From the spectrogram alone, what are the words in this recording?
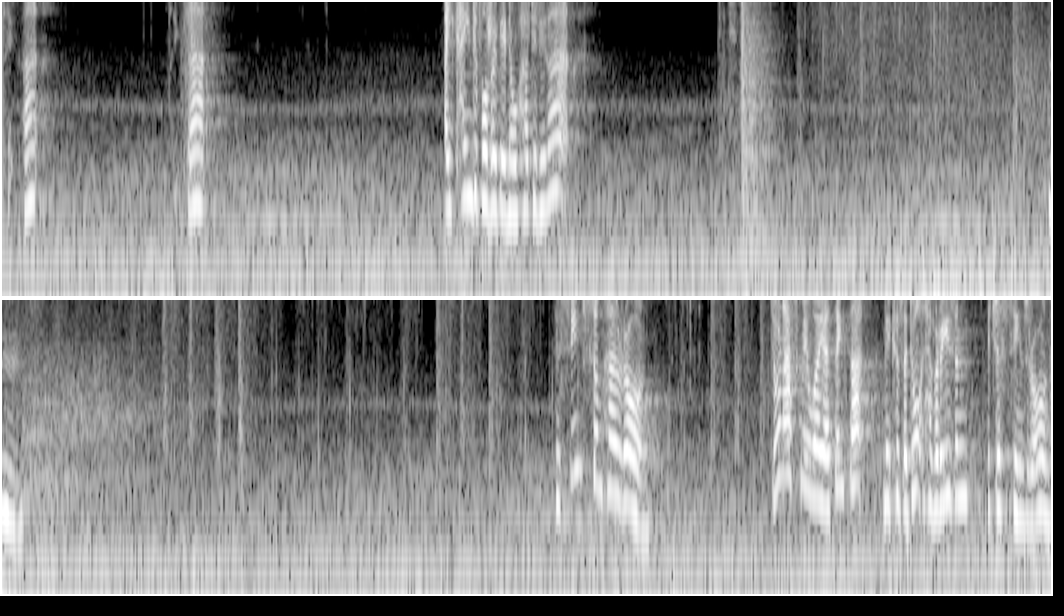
Take that. Take that. I kind of already know how to do that. Hmm. This seems somehow wrong. Don't ask me why I think that, because I don't have a reason, it just seems wrong.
